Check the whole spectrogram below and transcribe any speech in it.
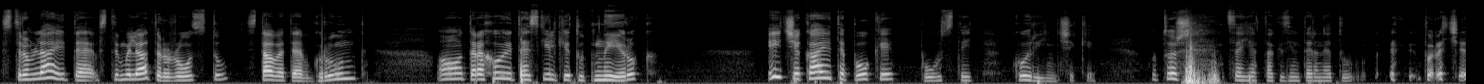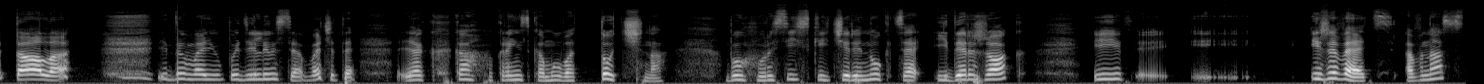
стромляєте в стимулятор росту, ставите в ґрунт, от, рахуєте, скільки тут нирок, і чекаєте, поки пустить корінчики. Отож, це я так з інтернету прочитала. І думаю, поділюся. Бачите, яка українська мова точна. Бо у російський черенок це і держак, і, і, і живець. А в нас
